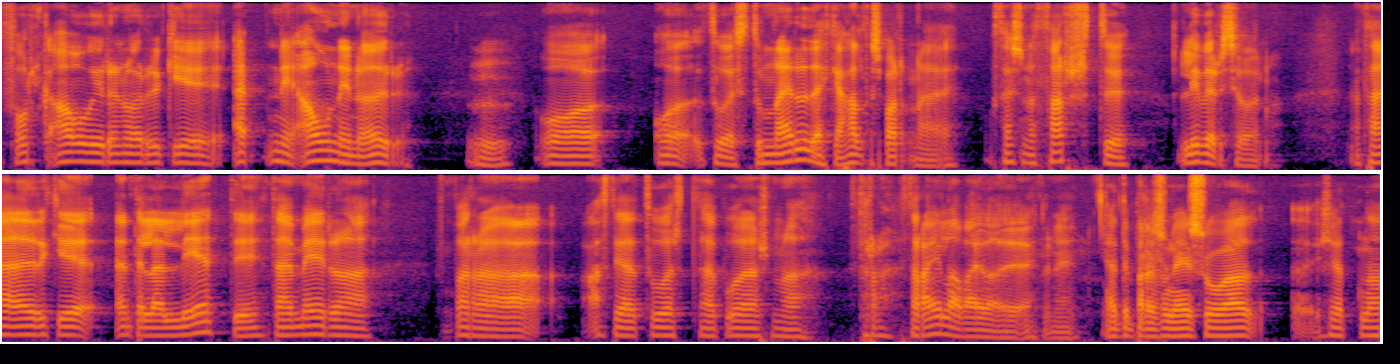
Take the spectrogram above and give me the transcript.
fólk á í raun og veru ekki efni á neinu öðru. Mm, og, og þú veist, þú nærði ekki að halda sparnaði og þess vegna þarftu lífeyrissjóðuna en það er ekki endilega leti það er meira bara af því að þú ert það er búið að svona þr þrælavæða þig einhvern veginn. Þetta er bara svona eins og að, hérna,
